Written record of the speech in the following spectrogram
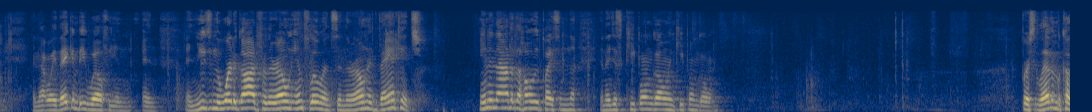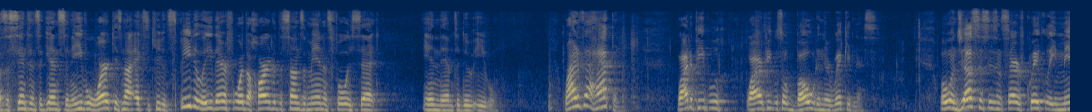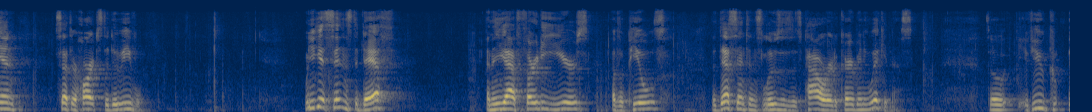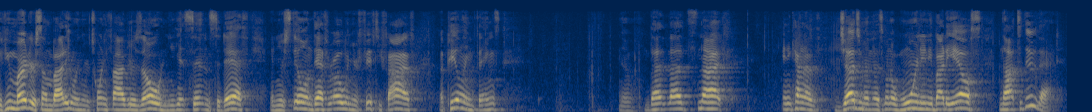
And that way they can be wealthy and, and, and using the Word of God for their own influence and their own advantage in and out of the holy place. And, and they just keep on going, keep on going. Verse 11, because the sentence against an evil work is not executed speedily, therefore the heart of the sons of men is fully set in them to do evil. Why does that happen? Why do people why are people so bold in their wickedness? Well, when justice isn't served quickly, men set their hearts to do evil. When you get sentenced to death, and then you have 30 years of appeals, the death sentence loses its power to curb any wickedness. So if you if you murder somebody when you're 25 years old and you get sentenced to death and you're still on death row when you're 55 appealing things, you know, that that's not any kind of judgment that's going to warn anybody else not to do that.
